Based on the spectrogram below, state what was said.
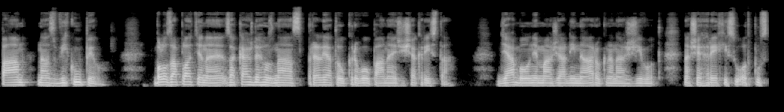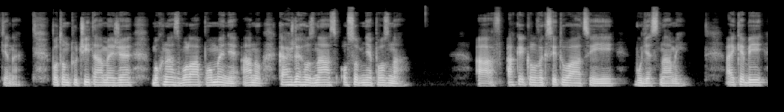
Pán nás vykúpil. Bolo zaplatené za každého z nás preliatou krvou Pána Ježiša Krista. Diabol nemá žiadny nárok na náš život. Naše hriechy sú odpustené. Potom tu čítame, že Boh nás volá po mene. Áno, každého z nás osobne pozná. A v akejkoľvek situácii bude s nami. Aj keby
